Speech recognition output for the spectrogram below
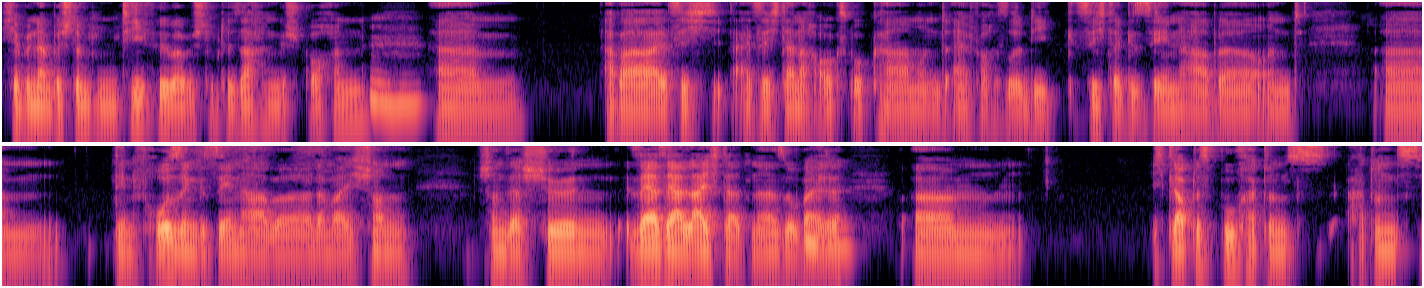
ich hab in einer bestimmten Tiefe über bestimmte Sachen gesprochen. Mhm. Ähm, aber als ich, als ich dann nach Augsburg kam und einfach so die Gesichter gesehen habe und ähm, den Frohsinn gesehen habe, dann war ich schon, schon sehr schön, sehr, sehr erleichtert, ne? So, weil Mhm. ähm, ich glaube, das Buch hat uns, hat uns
